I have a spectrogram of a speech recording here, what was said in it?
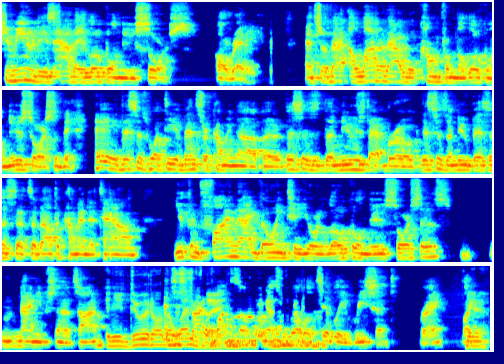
communities have a local news source already. And so that a lot of that will come from the local news source of the, hey, this is what the events are coming up, or this is the news that broke, this is a new business that's about to come into town. You can find that going to your local news sources 90% of the time. And you do it on and a just Wednesday. try to find something that's relatively recent, right? Like yeah.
